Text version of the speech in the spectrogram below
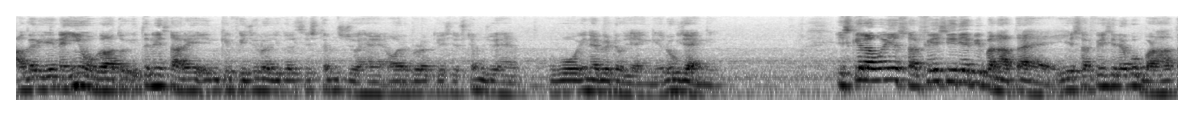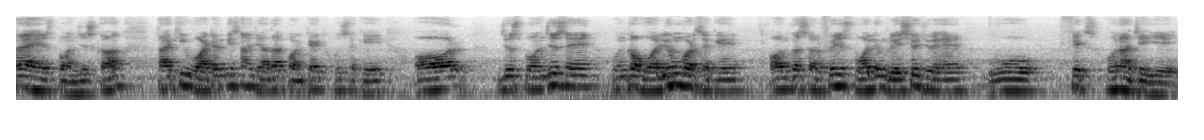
अगर ये नहीं होगा तो इतने सारे इनके फिजियोलॉजिकल सिस्टम्स जो हैं और प्रोडक्टिव सिस्टम जो हैं, वो इनहेबिट हो जाएँगे, रुक जाएँगे। इसके अलावा ये सरफेस एरिया भी बनाता है। ये सरफेस एरिया को बढ़ाता है स्पॉन्जेस का, ताकि वाटर के साथ ज़्यादा कांटेक्ट हो सके और जो स्पॉन्जेस हैं, उनका वॉल्यूम बढ़ सके और उनका सरफेस वॉल्यूम रेशियो जो है, वो फिक्स होना चाहिए।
